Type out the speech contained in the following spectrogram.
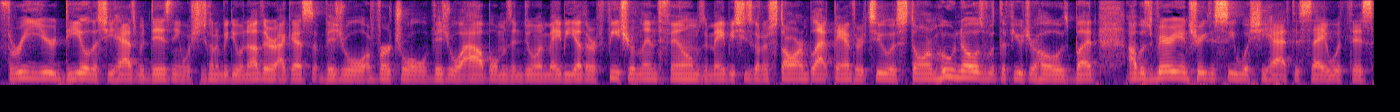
three year deal that she has with Disney, where she's going to be doing other, I guess, visual, virtual visual albums and doing maybe other feature length films, and maybe she's going to star in Black Panther 2 as Storm. Who knows what the future holds? But I was very intrigued to see what she had to say with this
